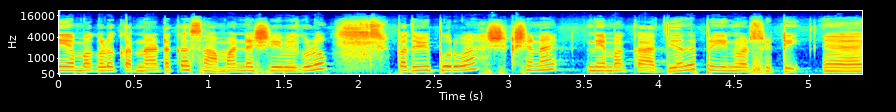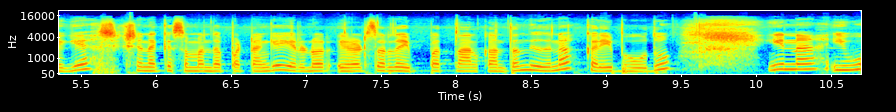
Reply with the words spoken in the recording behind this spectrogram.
ನಿಯಮಗಳು ಕರ್ನಾಟಕ ಸಾಮಾನ್ಯ ಸೇವೆಗಳು ಪದವಿ ಪೂರ್ವ ಶಿಕ್ಷಣ ನೇಮಕಾತಿ ಅಂದರೆ ಪ್ರಿ ಯೂನಿವರ್ಸಿಟಿಗೆ ಶಿಕ್ಷಣಕ್ಕೆ ಸಂಬಂಧಪಟ್ಟಂಗೆ ಎರಡು ಎರಡು ಸಾವಿರದ ಇಪ್ಪತ್ನಾಲ್ಕು ಅಂತಂದು ಇದನ್ನು ಕರಿಬಹುದು. ಇನ್ನು ಇವು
